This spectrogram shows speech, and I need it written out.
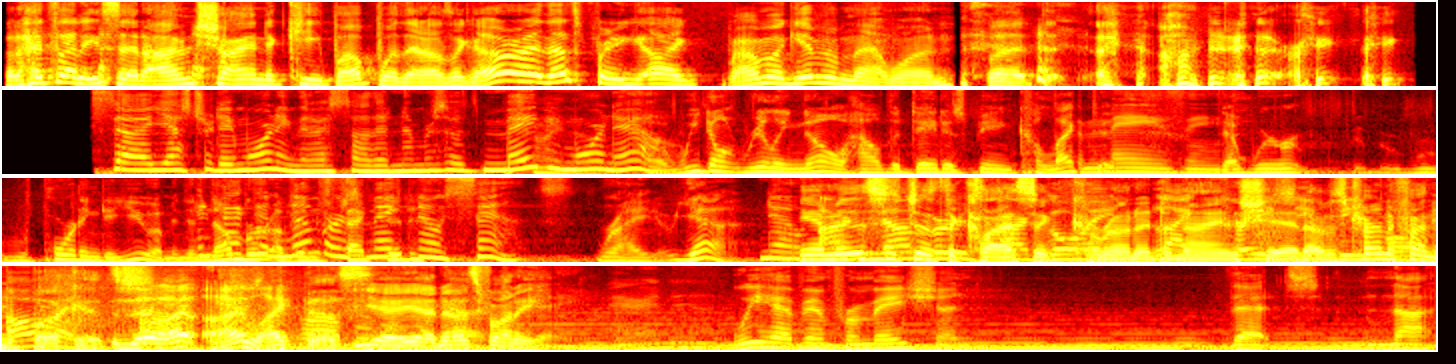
But I thought he said, "I'm trying to keep up with it." I was like, "All right, that's pretty." good. Like, I'm gonna give him that one. But It's, uh, yesterday morning that I saw that number, so it's maybe more now. Uh, we don't really know how the data is being collected. Amazing. That we're reporting to you. I mean, the in number fact, the of numbers infected. make no sense. right. Yeah. No. yeah, I mean, this is just the classic Corona like denying shit. I was trying to find the All right. buckets. No, I- I like this. Yeah, yeah, we no, it's funny. today. There it is. We have information that's not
